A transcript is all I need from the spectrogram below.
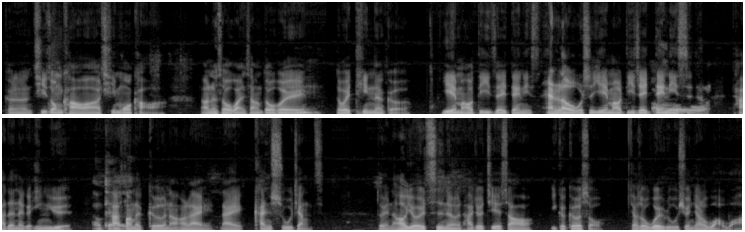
可能期中考啊、期末考啊，然后那时候晚上都会、嗯都会听那个夜猫 DJ Dennis，Hello，我是夜猫 DJ Dennis 的、哦他的那个音乐，OK，他放的歌，然后来来看书这样子。对，然后有一次呢，他就介绍一个歌手叫做魏如萱，叫做娃娃。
